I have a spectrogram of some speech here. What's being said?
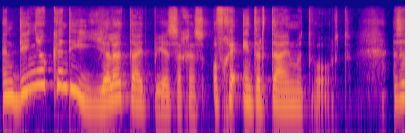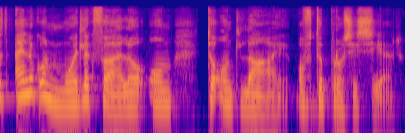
Indien jou kind die hele tyd besig is of geëntertain moet word, is dit eintlik onmoontlik vir hulle om te ontlaai of te prosesseer.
